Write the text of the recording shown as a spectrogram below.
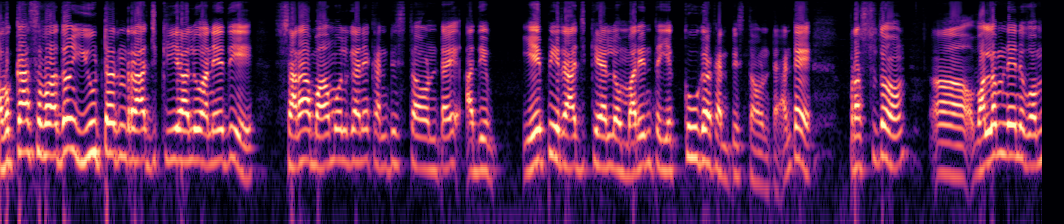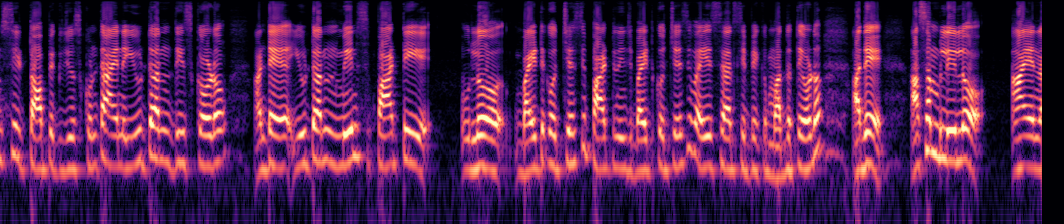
అవకాశవాదం యూటర్న్ రాజకీయాలు అనేది సరా మామూలుగానే కనిపిస్తూ ఉంటాయి. అది ఏపీ రాజకీయాల్లో మరింత ఎక్కువగా కనిపిస్తూ ఉంటాయి. అంటే ప్రస్తుతం వల్లం వల్లంనేని వంశీ టాపిక్ చూసుకుంటే ఆయన యూటర్న్ తీసుకోవడం అంటే యూటర్న్ మీన్స్ పార్టీ లో బయటకు వచ్చేసి పార్టీ నుంచి బయటకు వచ్చేసి వైఎస్ఆర్సీపీకి మద్దతు ఇవ్వడం. అదే అసెంబ్లీలో ఆయన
